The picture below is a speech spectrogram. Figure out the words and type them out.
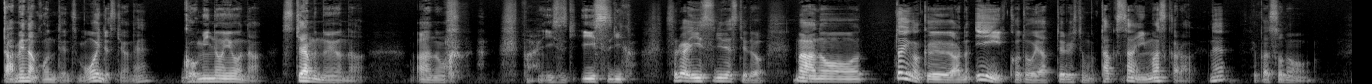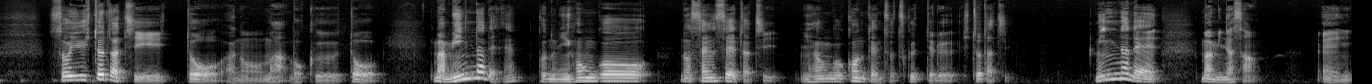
ダメなコンテンツも多いですけどね。ゴミのようなスキャムのようなあの 言い過ぎ言い過ぎか。それは言い過ぎですけどまああのとにかくあのいいことをやってる人もたくさんいますからね。やっぱそのそういう人たちとあの、まあ、僕と、まあ、みんなでねこの日本語の先生たち日本語コンテンツを作ってる人たちみんなで、まあ、皆さん、えー、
